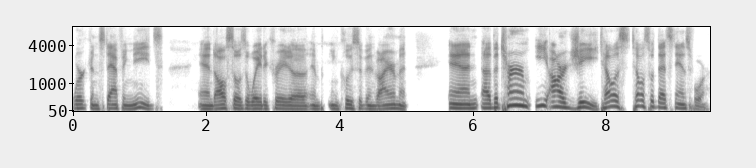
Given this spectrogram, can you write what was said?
work and staffing needs, and also as a way to create a in- inclusive environment. And uh, the term ERG, tell us tell us what that stands for.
